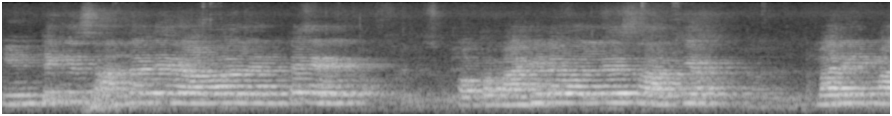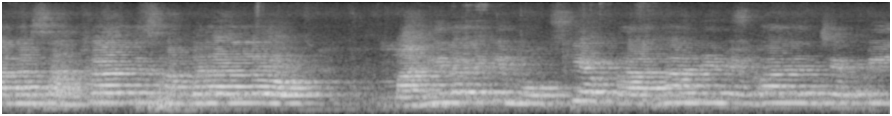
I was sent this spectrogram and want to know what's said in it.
ఇంటికి సందడి రావాలంటే ఒక మహిళ వల్లే సాధ్యం. మరి మన సంక్రాంతి సంబరాల్లో మహిళలకి ముఖ్య ప్రాధాన్యం ఇవ్వాలని చెప్పి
